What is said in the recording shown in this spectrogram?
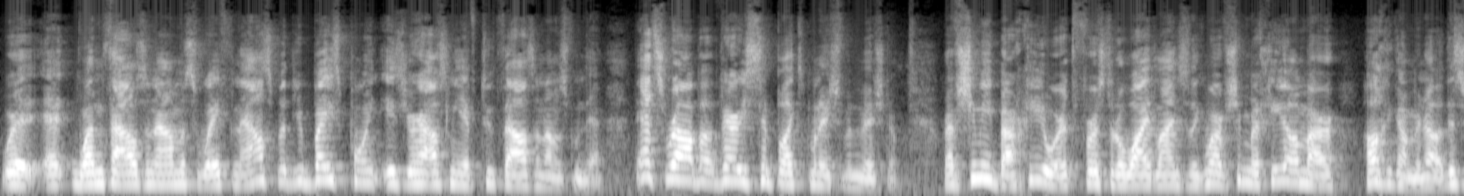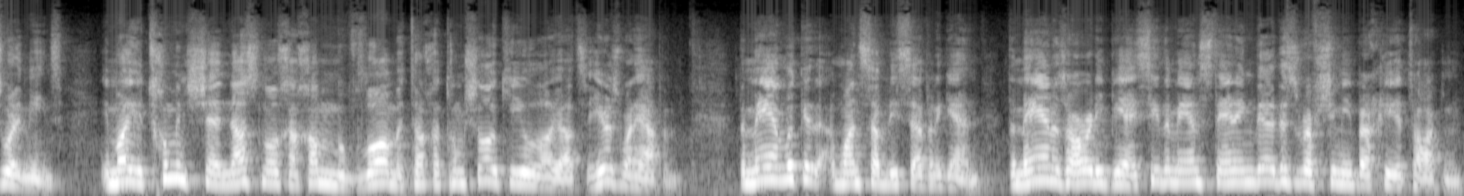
where at 1,000 amas away from the house, but your base point is your house and you have 2,000 amas from there. That's Rabbah, very simple explanation from the Mishnah. Rav Shimi Bar Chiya, we're at the first of the wide lines of the Gemara. Rav Shimi Bar Chiya Amar, No, this is what it means. Here's what happened. The man, look at 177 again. The man is already being, I see the man standing there. This is Rav Shimi Bar Chiya talking.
